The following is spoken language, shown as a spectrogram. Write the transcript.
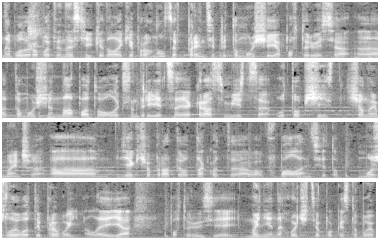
Не буду робити настільки далекі прогнози. В принципі, тому що я повторюся, е, тому що напад у Олександрії це якраз місце у топ-6, щонайменше. А якщо брати отак, от е, в балансі, то можливо ти правий. Але я повторюся, мені не хочеться поки з тобою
